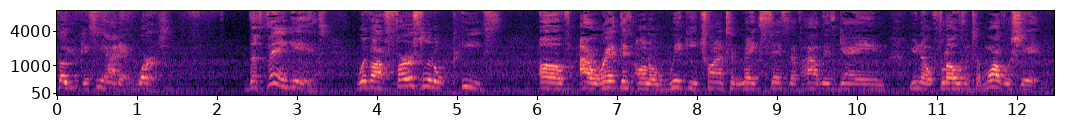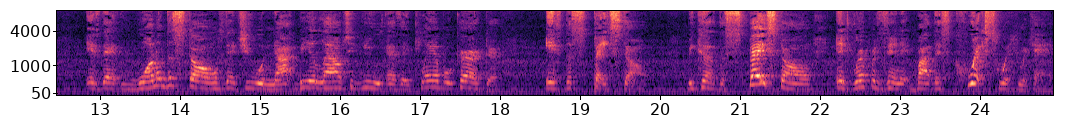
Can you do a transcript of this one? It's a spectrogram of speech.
so you can see how that works. The thing is, with our first little piece of I read this on a wiki trying to make sense of how this game, you know, flows into Marvel shit, is that one of the stones that you will not be allowed to use as a playable character is the Space Stone. Because the Space Stone is represented by this quick switch mechanic,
